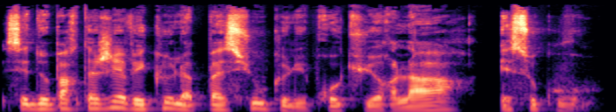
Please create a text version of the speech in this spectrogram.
c'est de partager avec eux la passion que lui procure l'art et ce couvent.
